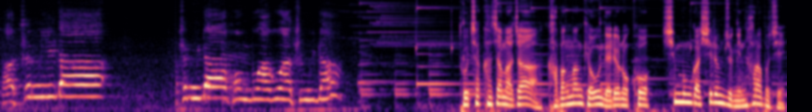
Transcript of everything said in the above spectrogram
왔습니다. 왔습니다. 공부하고 왔습니다. 도착하자마자 가방만 겨우 내려놓고 신문과 씨름 중인 할아버지.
